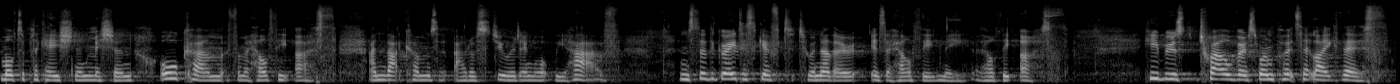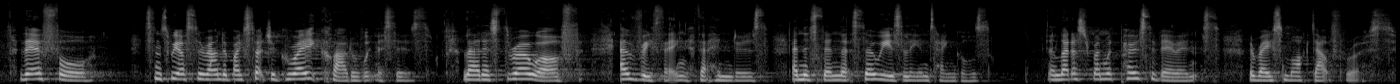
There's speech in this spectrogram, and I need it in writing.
multiplication, and mission all come from a healthy us, and that comes out of stewarding what we have. And so, the greatest gift to another is a healthy me, a healthy us. Hebrews 12, verse 1 puts it like this Therefore, since we are surrounded by such a great cloud of witnesses, let us throw off everything that hinders and the sin that so easily entangles. And let us run with perseverance the race marked out for us.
